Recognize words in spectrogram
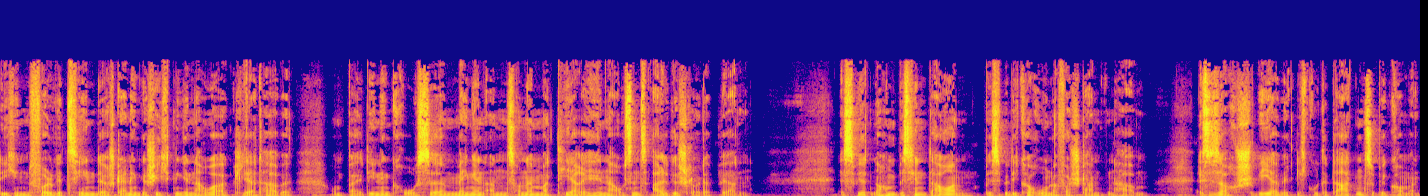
die ich in Folge 10 der Sternengeschichten genauer erklärt habe und bei denen große Mengen an Sonnenmaterie hinaus ins All geschleudert werden. Es wird noch ein bisschen dauern, bis wir die Corona verstanden haben. Es ist auch schwer, wirklich gute Daten zu bekommen.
